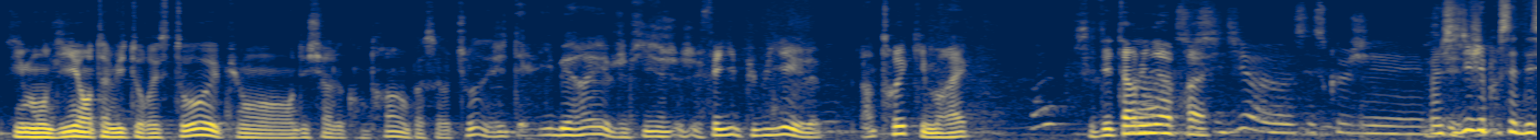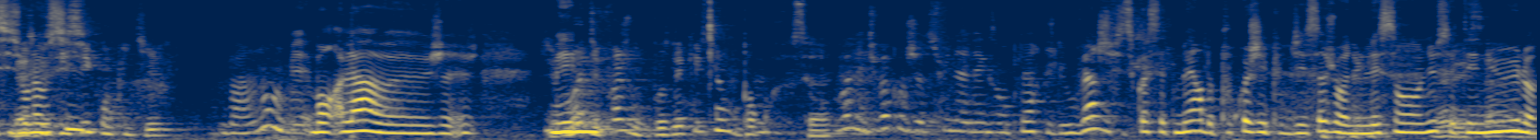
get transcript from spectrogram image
aussi. Ils m'ont dit, on t'invite au resto, et puis on, on déchire le contrat, on passe à autre chose. Et j'étais libéré. Je me suis dit, j'ai failli publier le- un truc qui m'aurait. C'était terminé Bah, après. Ceci dit, euh, c'est ce que j'ai. Bah, ceci dit, j'ai pris cette décision-là aussi. C'est si compliqué. Bah non, mais bon, là, euh, j'ai- j'ai- Mais... Moi, des fois, je me pose la question, pourquoi ça Ouais, mais tu vois, quand j'ai reçu un exemplaire, que je l'ai ouvert, j'ai fait c'est quoi cette merde? Pourquoi j'ai publié ça? J'aurais dû le laisser en nu, Ouais, c'était nul.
